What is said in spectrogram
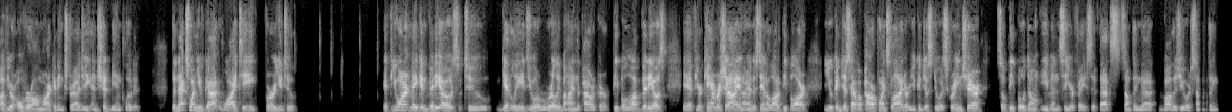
of your overall marketing strategy and should be included. The next one you've got YT for YouTube. If you aren't making videos to get leads, you are really behind the power curve. People love videos. If you're camera shy, and I understand a lot of people are, you can just have a PowerPoint slide or you can just do a screen share so people don't even see your face. If that's something that bothers you or something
